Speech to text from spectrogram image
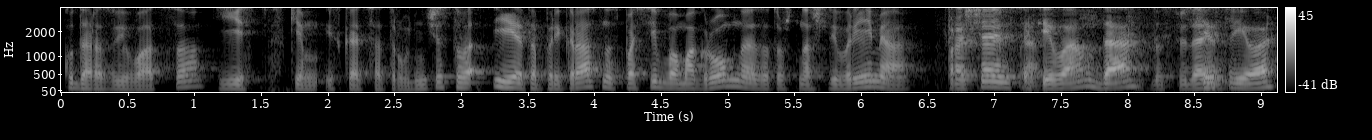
куда развиваться, есть с кем искать сотрудничество, и это прекрасно. Спасибо вам огромное за то, что нашли время. Прощаемся. Спасибо вам, да. До свидания. Счастливо.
